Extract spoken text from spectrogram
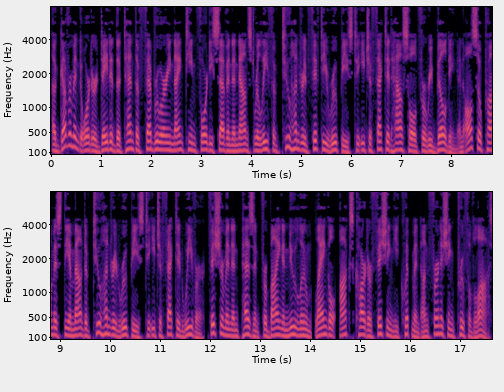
A government order dated 10 February 1947 announced relief of 250 rupees to each affected household for rebuilding and also promised the amount of 200 rupees to each affected weaver, fisherman and peasant for buying a new loom, langle, ox cart or fishing equipment on furnishing proof of loss.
